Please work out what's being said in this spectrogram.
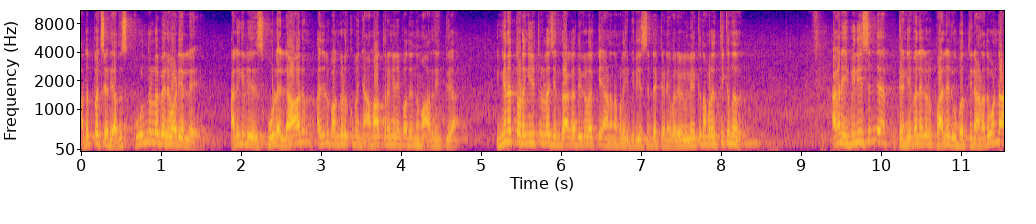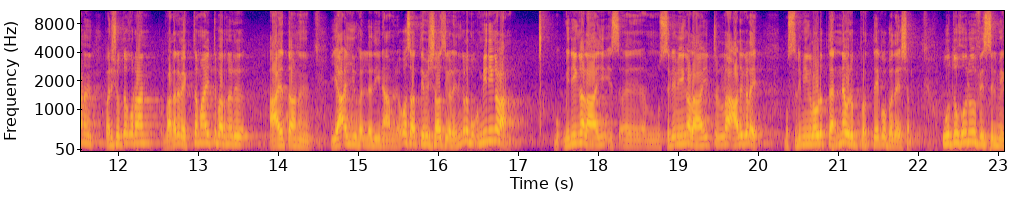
അതിപ്പോൾ ചെറിയ അത് സ്കൂളിൽ നിന്നുള്ള പരിപാടിയല്ലേ? അല്ലെങ്കിൽ സ്കൂൾ എല്ലാവരും അതിൽ പങ്കെടുക്കുമ്പോൾ ഞാൻ മാത്രം ഇങ്ങനെ ഇപ്പോൾ അതിൽ നിന്ന് മാറി നിൽക്കുക. ഇങ്ങനെ തുടങ്ങിയിട്ടുള്ള ചിന്താഗതികളൊക്കെയാണ് നമ്മൾ ഈ ബിലീസിന്റെ കണിവലകളിലേക്ക് നമ്മൾ എത്തിക്കുന്നത്. അങ്ങനെ ഇബിലീസിന്റെ കെണിവലകൾ പല രൂപത്തിലാണ്. അതുകൊണ്ടാണ് പരിശുദ്ധ ഖുർആൻ വളരെ വ്യക്തമായിട്ട് പറഞ്ഞൊരു ആയത്താണ് യാ ഓ സത്യവിശ്വാസികളെ നിങ്ങൾ മുഅ്മിനീങ്ങളാണ്. മിനിങ്ങളായി മുസ്ലിമീങ്ങളായിട്ടുള്ള ആളുകളെ മുസ്ലിമീങ്ങളോട് തന്നെ ഒരു പ്രത്യേക ഉപദേശം ഉദുഹുലു ഫിസ്ലിമി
